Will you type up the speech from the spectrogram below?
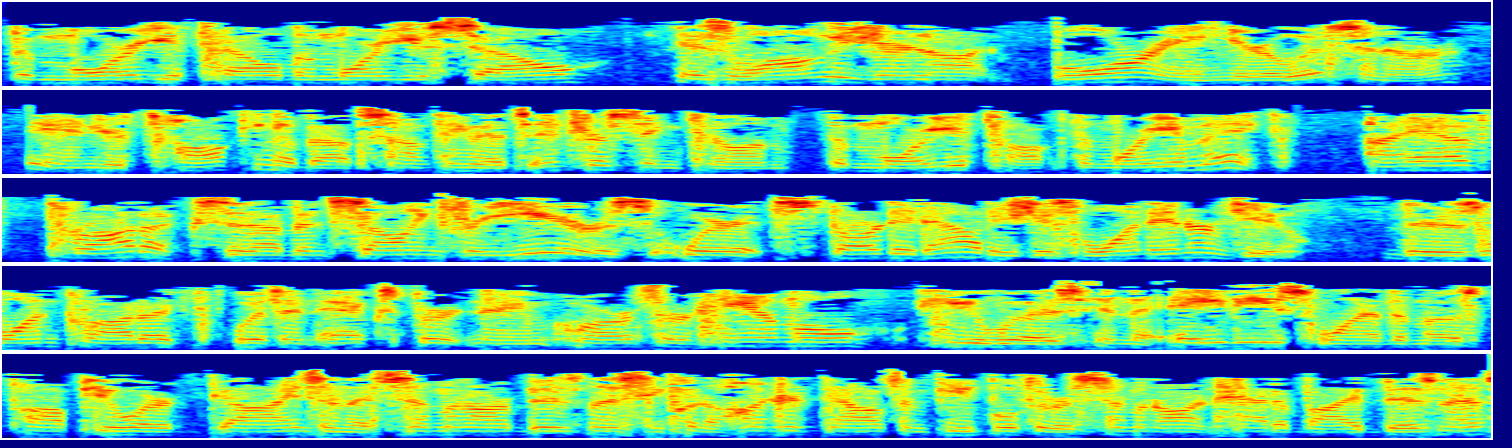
The more you tell, the more you sell as long as you're not boring your listener and you're talking about something that's interesting to them, the more you talk, the more you make. I have products that I've been selling for years where it started out as just one interview. There's one product with an expert named Arthur Hamel. He was in the 80s one of the most popular guys in the seminar business. He put 100,000 people through a seminar on how to buy business.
